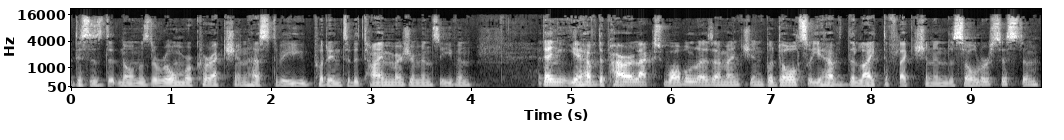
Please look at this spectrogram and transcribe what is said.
this is the, known as the Romer correction, has to be put into the time measurements even. Then you have the parallax wobble, as I mentioned, but also you have the light deflection in the solar system.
